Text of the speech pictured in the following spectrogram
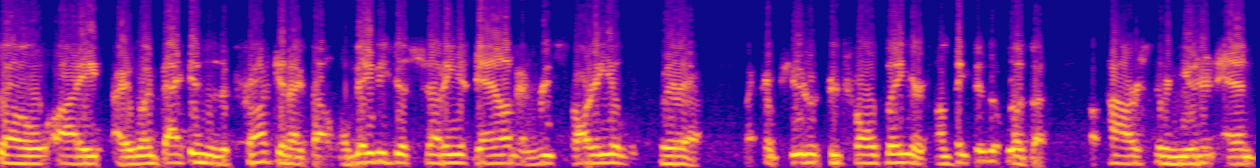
So I, I went back into the truck and I thought, well, maybe just shutting it down and restarting it would clear a, a computer control thing or something because it was a, a power steering unit. And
